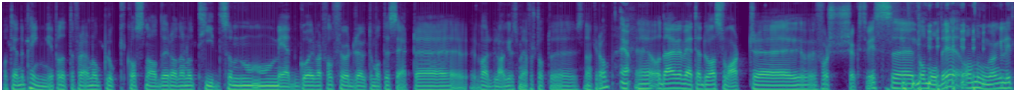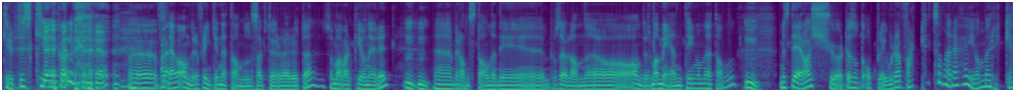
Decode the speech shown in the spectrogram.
å tjene penger på dette, for det er noen plukkostnader og det er noe tid som medgår, i hvert fall før dere automatiserte varelagre, som jeg har forstått du snakker om. Ja. Uh, og der vet jeg du har svart uh, forsøksvis uh, tålmodig, og noen ganger litt kryptisk, Karl. for det er jo andre flinke netthandelsaktører der ute som har vært pionerer. Mm -hmm. Bransdal på Sørlandet og andre som har ment ting om netthandel. Mm. Mens dere har kjørt et sånt opplegg hvor det har vært litt sånn høye og mørke.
